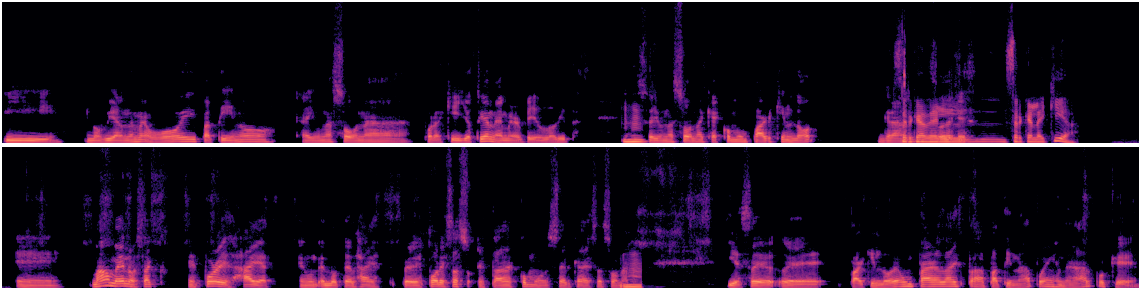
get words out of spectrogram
Y los viernes me voy patino. Hay una zona por aquí. Yo estoy en Emerville ahorita. hay una zona que es como un parking lot grande. Cerca, del, cerca de la IKEA. Eh, más o menos, exacto. Es por el Hyatt, en el Hotel Hyatt. Pero es por esa, está como cerca de esa zona. Y ese eh, parking lot es un paradise para patinar, pues en general, porque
